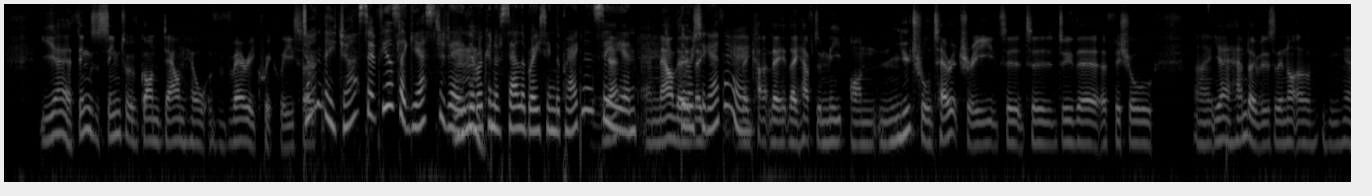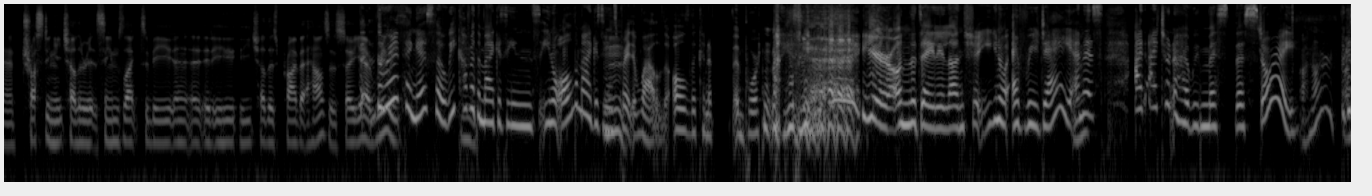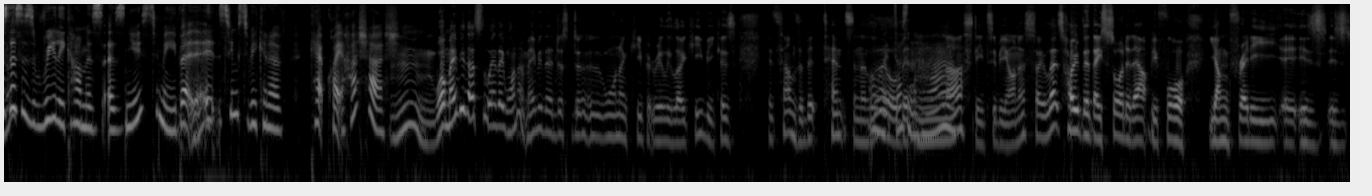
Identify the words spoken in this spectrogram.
yeah, things seem to have gone downhill very quickly. So Don't they just? It feels like yesterday they were kind of celebrating the pregnancy Mm. yeah, and now they they were they, together. They can't. They, they have to meet on neutral territory to to do their official. Uh, yeah, handovers. They're not uh, yeah, trusting each other. It seems like to be uh, at e- each other's private houses. So yeah, the really. weird thing is, though, we Mm. cover the magazines, you know, all the magazines, pretty well, all the kind of important magazine here on the Daily Lunch, you know, every day. And it's, I, I don't know how we've missed this story. Mm. I know I Because know. this has really come as, as news to me, but it seems to be kind of kept quite hush hush. Mm, well, maybe that's the way they want it. Maybe they just want to keep it really low key because it sounds a bit tense and a it little bit have. nasty, to be honest. So let's hope that they sort it out before young Freddie is is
